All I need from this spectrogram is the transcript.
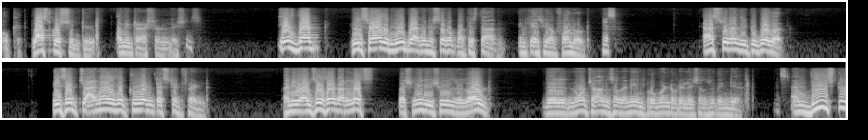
Okay. Last question to you on international relations. Is that we saw the new Prime Minister of Pakistan, in case you have followed, Yes. as soon as he took over, he said China is a true and tested friend. And he also said unless Kashmir issue is resolved, there is no chance of any improvement of relations with India. Yes. And these two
